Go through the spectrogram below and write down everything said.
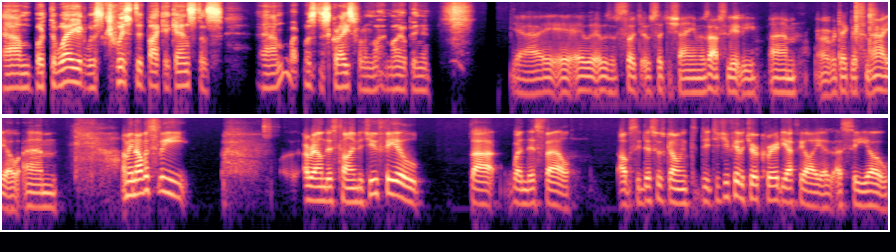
Um, but the way it was twisted back against us um, was disgraceful, in my, in my opinion. Yeah, it, it, it, was such it was such a shame. It was absolutely um, a ridiculous scenario. Um, I mean, obviously, around this time, did you feel that when this fell, obviously this was going to, did, did you feel that your career, the FAI as, as CEO,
